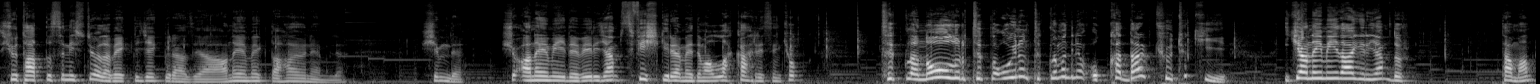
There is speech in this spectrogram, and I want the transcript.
şu tatlısını istiyor da bekleyecek biraz ya. Ana yemek daha önemli. Şimdi şu ana yemeği de vereceğim. Fiş giremedim Allah kahretsin. Çok tıkla ne olur tıkla. Oyunun tıklama dinamiği o kadar kötü ki. İki ana yemeği daha gireceğim. Dur. Tamam.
